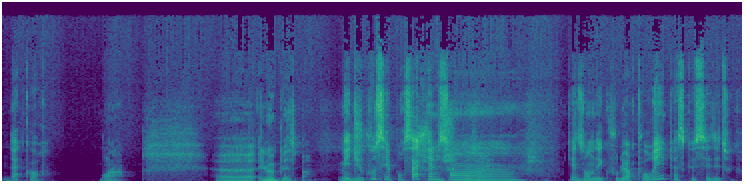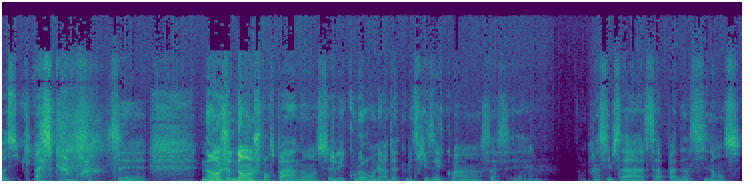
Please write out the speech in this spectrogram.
D'accord. Voilà. Euh, elles me plaisent pas. Mais du coup, c'est pour ça qu'elles sont. désolé. Qu'elles ont des couleurs pourries parce que c'est des trucs recyclés. Non, je, non, je pense pas. Non, les couleurs ont l'air d'être maîtrisées, quoi. hein. En principe, ça n'a pas d'incidence.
